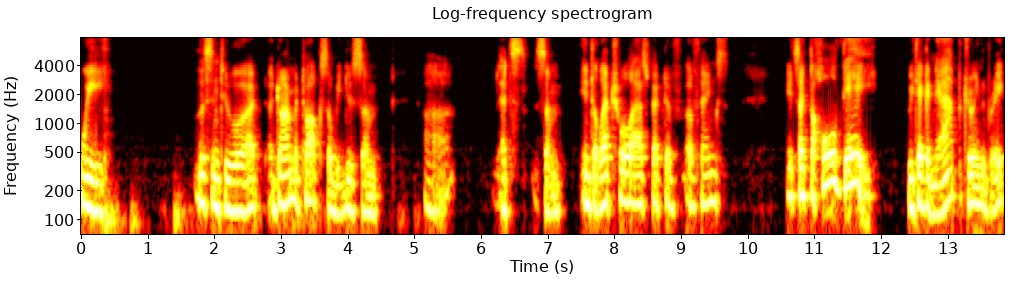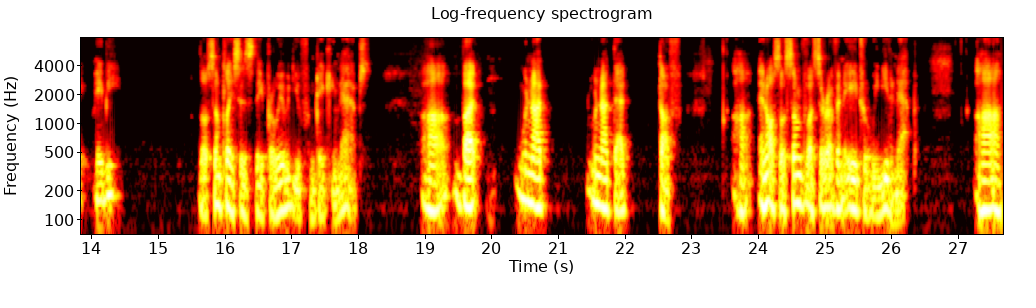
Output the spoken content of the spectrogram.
We listen to a, a Dharma talk, so we do some, uh, that's some intellectual aspect of, of things. It's like the whole day. We take a nap during the break, maybe. Though some places they prohibit you from taking naps. Uh, but we're not we're not that tough. Uh, and also, some of us are of an age where we need a nap. Uh,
